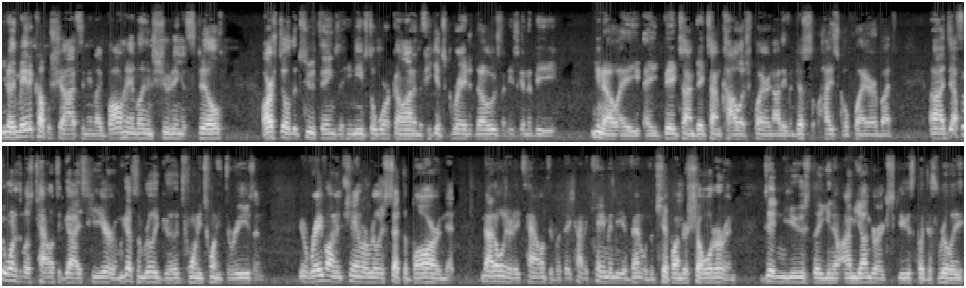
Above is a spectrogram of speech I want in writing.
you know, he made a couple shots. I mean, like ball handling and shooting is still are still the two things that he needs to work on. And if he gets great at those, then he's going to be, you know, a, a big time, big time college player, not even just high school player, but uh, definitely one of the most talented guys here. And we got some really good 2023s. And, you know, Rayvon and Chandler really set the bar and that not only are they talented, but they kind of came in the event with a chip on their shoulder and didn't use the you know I'm younger excuse, but just really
